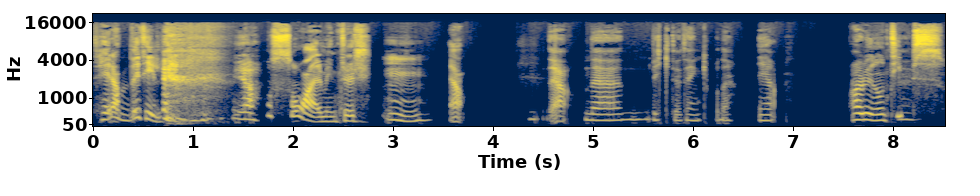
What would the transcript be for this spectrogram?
30 til. Ja. Og så er det min tur. Mm. Ja. ja. Det er viktig å tenke på det. Har du noen tips?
